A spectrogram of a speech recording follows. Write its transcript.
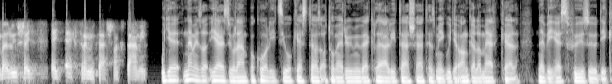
belül is egy, egy extremitásnak számít. Ugye nem ez a jelzőlámpa koalíció kezdte az atomerőművek leállítását, ez még ugye Angela Merkel nevéhez fűződik,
